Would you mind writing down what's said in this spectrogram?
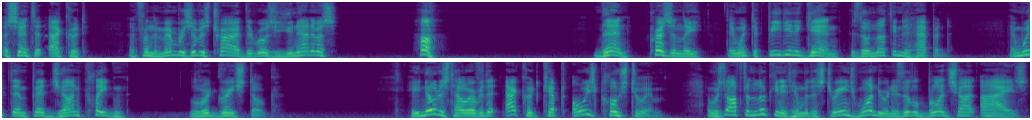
assented Akut, and from the members of his tribe there rose a unanimous Huh! Then, presently, they went to feeding again as though nothing had happened, and with them fed John Clayton, Lord Greystoke. He noticed, however, that Akut kept always close to him, and was often looking at him with a strange wonder in his little bloodshot eyes.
